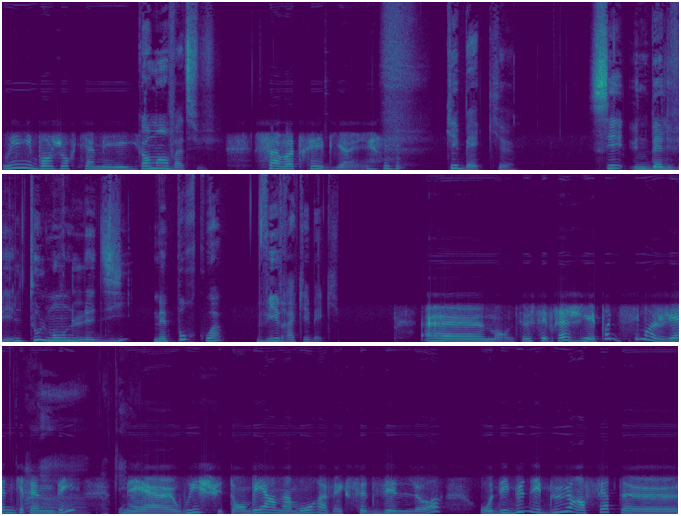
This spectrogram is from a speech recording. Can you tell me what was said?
Oui, bonjour Camille. Comment vas-tu? Ça va très bien. Québec, c'est une belle ville, tout le monde le dit, mais pourquoi vivre à Québec? Euh, mon Dieu, c'est vrai, je viens pas d'ici, moi je viens de Granby, ah, mais euh, oui, je suis tombée en amour avec cette ville-là. Au début, début, en fait, euh,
